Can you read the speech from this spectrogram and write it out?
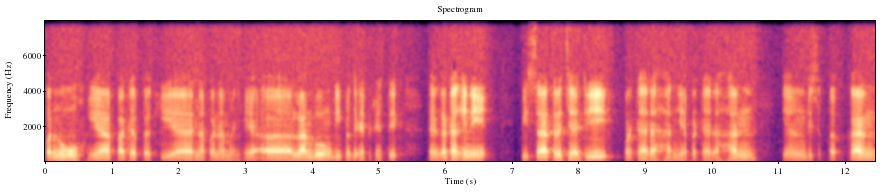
penuh ya pada bagian apa namanya ya e, lambung di bagian epigastrik. Dan kadang ini bisa terjadi perdarahan ya perdarahan yang disebabkan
